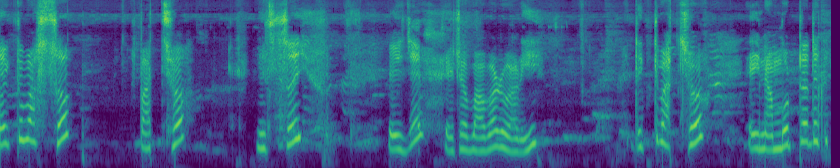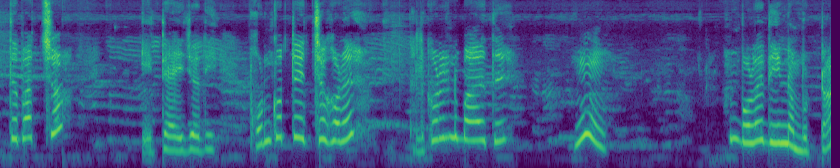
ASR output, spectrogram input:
দেখতে পাচ্ছ? পাচ্ছ? নিশ্চয়ই। এই যে এটা বাবার বাড়ি। দেখতে পাচ্ছ? এই নম্বরটা দেখতে পাচ্ছ? এটাই যদি ফোন করতে ইচ্ছে করে, তাহলে করে নেব হুম বলে দিই নম্বরটা।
